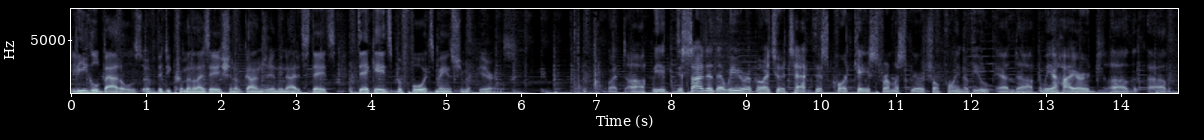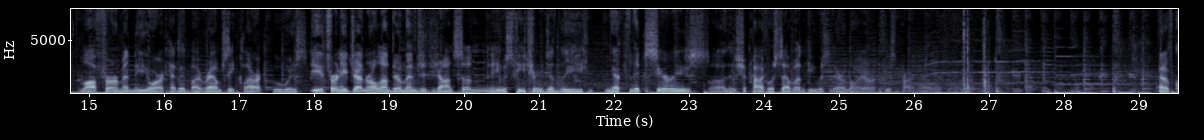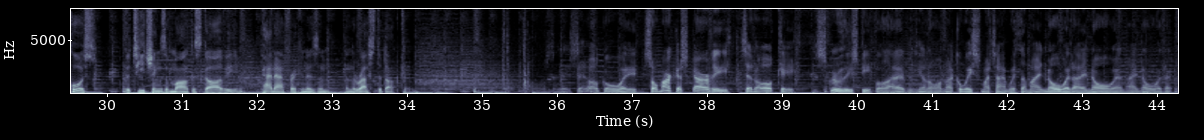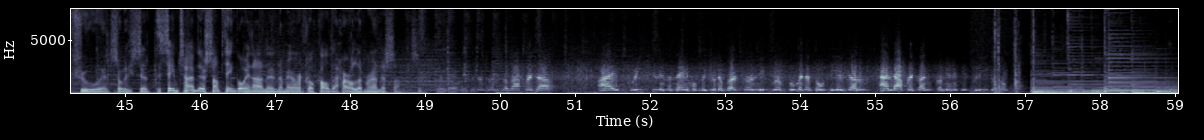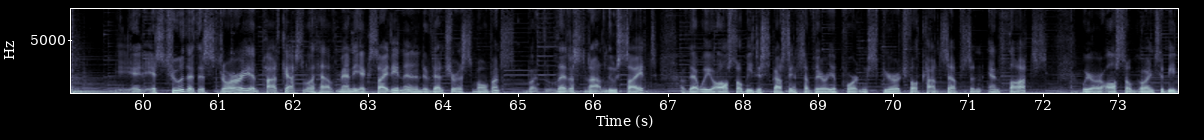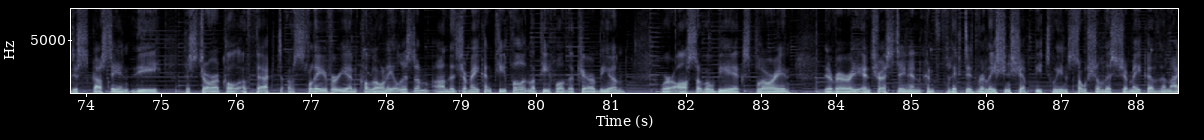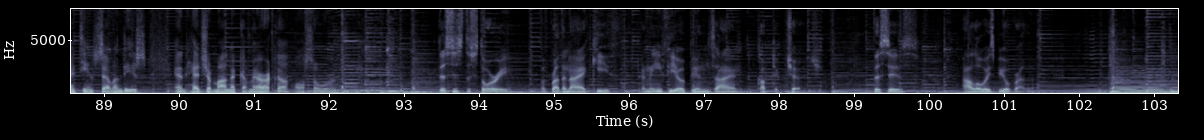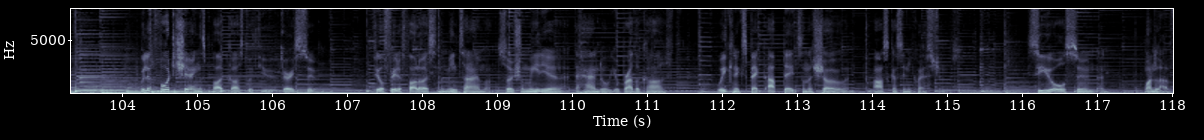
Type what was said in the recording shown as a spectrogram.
Legal battles of the decriminalization of ganja in the United States decades before its mainstream appearance. But uh, we decided that we were going to attack this court case from a spiritual point of view. And uh, we hired uh, a law firm in New York headed by Ramsey Clark, who was the Attorney General under Lyndon Johnson. He was featured in the Netflix series uh, The Chicago Seven. He was their lawyer. His partner was. And of course, the teachings of Marcus Garvey, Pan Africanism, and the Rasta Doctrine said, "Oh, go away." So Marcus Garvey said, oh, "Okay, screw these people. I, you know, I'm not going to waste my time with them. I know what I know, and I know what is true." And so he said, "At the same time, there's something going on in America called the Harlem Renaissance." Citizens of Africa, I greet you in the name of the Universal Negro Improvement Association and African Communities League of it, it's true that this story and podcast will have many exciting and adventurous moments, but let us not lose sight of that we also be discussing some very important spiritual concepts and, and thoughts. We are also going to be discussing the historical effect of slavery and colonialism on the Jamaican people and the people of the Caribbean. We're also going to be exploring the very interesting and conflicted relationship between socialist Jamaica of the 1970s and hegemonic America. Also, this is the story of Brother Niah Keith and the Ethiopian Zion Coptic Church. This is I'll Always Be Your Brother. We look forward to sharing this podcast with you very soon. Feel free to follow us in the meantime on social media at the handle Your Brothercast, where you can expect updates on the show and ask us any questions. See you all soon, and one love.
